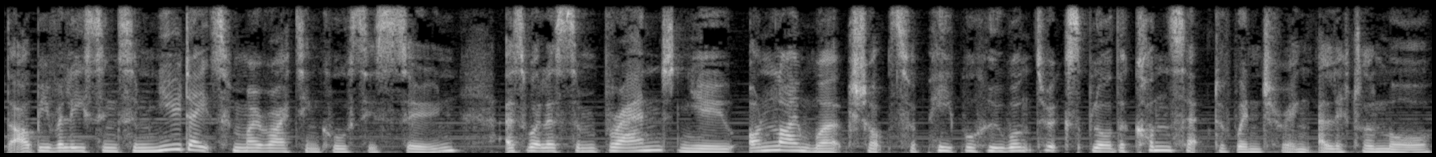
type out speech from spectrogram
that I'll be releasing some new dates for my writing courses soon, as well as some brand new online workshops for people who want to explore the concept of wintering a little more.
